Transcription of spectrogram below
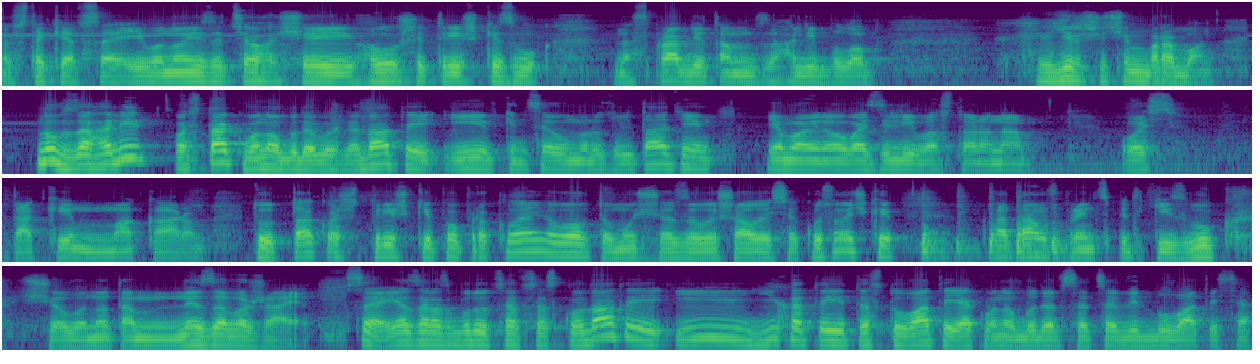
ось таке все, і воно із-за цього ще й глушить трішки звук. Насправді там взагалі було б гірше, ніж барабан. Ну, взагалі, ось так воно буде виглядати, і в кінцевому результаті я маю на увазі ліва сторона. Ось таким макаром. Тут також трішки попроклеював, тому що залишалися кусочки, а там, в принципі, такий звук, що воно там не заважає. Все, я зараз буду це все складати і їхати і тестувати, як воно буде все це відбуватися.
